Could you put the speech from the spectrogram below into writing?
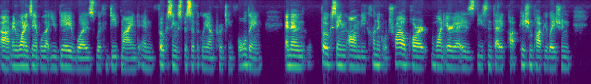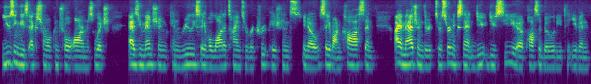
Um, and one example that you gave was with DeepMind and focusing specifically on protein folding. And then focusing on the clinical trial part, one area is the synthetic pop patient population using these external control arms, which, as you mentioned, can really save a lot of time to recruit patients, you know, save on costs. And I imagine there, to a certain extent, do you, do you see a possibility to even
